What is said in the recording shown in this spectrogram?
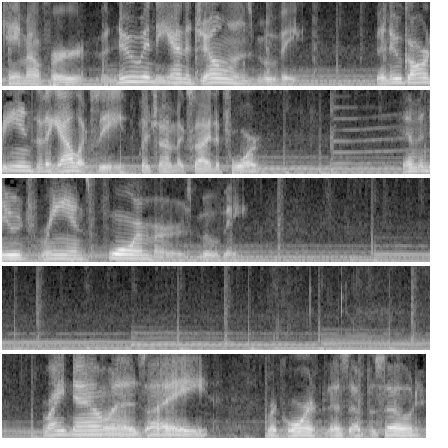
came out for the new Indiana Jones movie, the new Guardians of the Galaxy, which I'm excited for and the new Transformers movie. Right now, as I record this episode,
